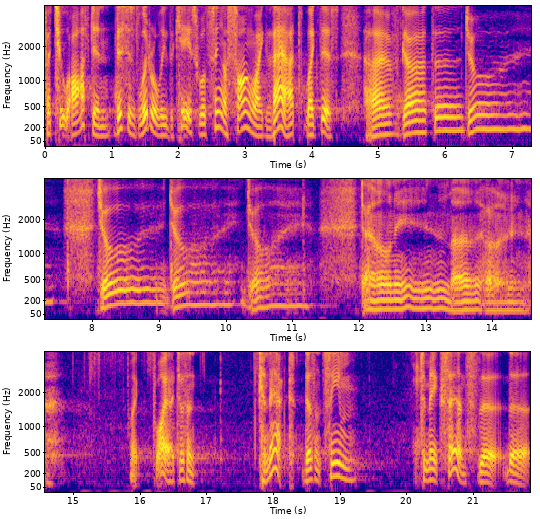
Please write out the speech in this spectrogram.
But too often, this is literally the case. We'll sing a song like that, like this I've got the joy, joy, joy, joy down in my heart. Like, boy, it doesn't connect, doesn't seem to make sense. The, the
